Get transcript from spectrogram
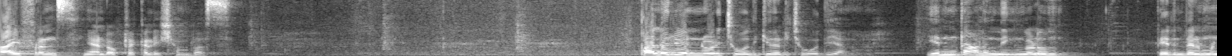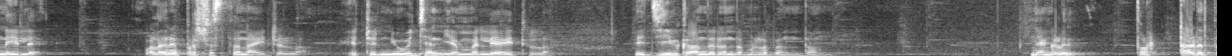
ഹായ് ഫ്രണ്ട്സ് ഞാൻ ഡോക്ടർ കലീഷ് അംബ്രാസ് പലരും എന്നോട് ചോദിക്കുന്ന ഒരു ചോദ്യമാണ്. എന്താണ് നിങ്ങളും പെരിന്തൽമണ്ണയിലെ വളരെ പ്രശസ്തനായിട്ടുള്ള ഏറ്റവും ന്യൂജൻ എം എൽ എ ആയിട്ടുള്ള നജീവ് കാന്തനും തമ്മിലുള്ള ബന്ധം? ഞങ്ങൾ തൊട്ടടുത്ത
